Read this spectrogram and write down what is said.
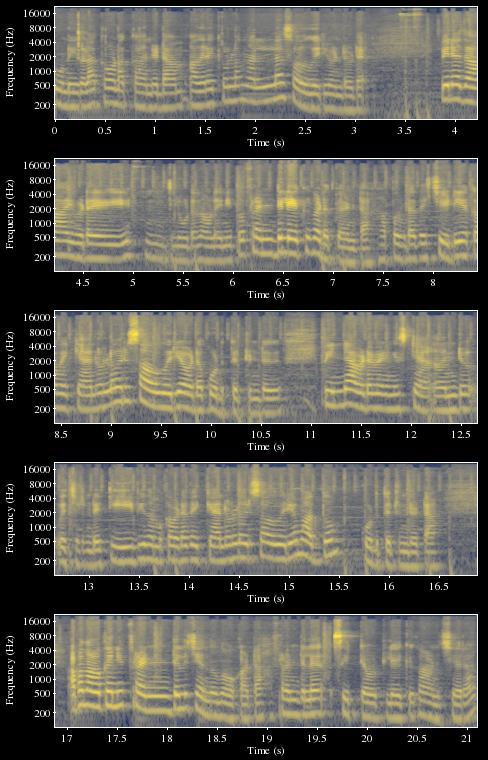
തുണികളൊക്കെ ഉണക്കാനിടാം. അതിനൊക്കെയുള്ള നല്ല സൗകര്യമുണ്ട് ഇവിടെ. പിന്നെ ഇതാ ഇവിടെ ഇതിലൂടെ നമ്മൾ ഇനിയിപ്പോൾ ഫ്രണ്ടിലേക്ക് കിടക്കണ്ട അപ്പോൾ ഇവിടെ അത് ചെടിയൊക്കെ വെക്കാനുള്ള ഒരു സൗകര്യം അവിടെ കൊടുത്തിട്ടുണ്ട്. പിന്നെ അവിടെ വേണമെങ്കിൽ സ്റ്റാൻഡ് വെച്ചിട്ടുണ്ട്. ടി വി നമുക്ക് അവിടെ വെക്കാനുള്ള ഒരു സൗകര്യം അതും കൊടുത്തിട്ടുണ്ട് കേട്ടോ. അപ്പോൾ നമുക്കിനി ഫ്രണ്ടിൽ ചെന്ന് നോക്കാം കേട്ടോ. ഫ്രണ്ടിൽ സിറ്റ് ഔട്ടിലേക്ക് കാണിച്ചു തരാം.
